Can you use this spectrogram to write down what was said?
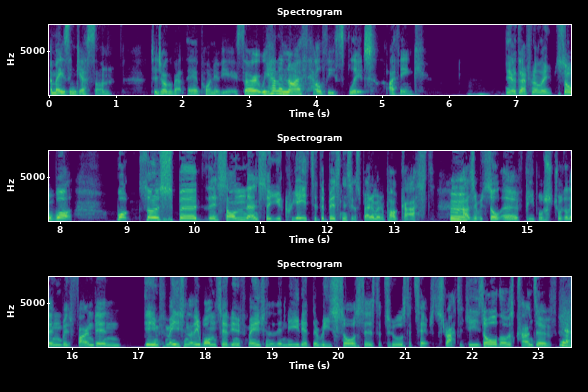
amazing guests on to talk about their point of view. So we had a nice, healthy split, I think. Yeah, definitely. So what what sort of spurred this on then? So you created the Business Experiment podcast mm. as a result of people struggling with finding the information that they wanted, the information that they needed, the resources, the tools, the tips, the strategies, all those kinds of yeah.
